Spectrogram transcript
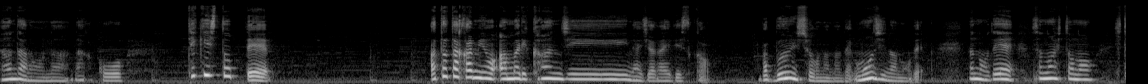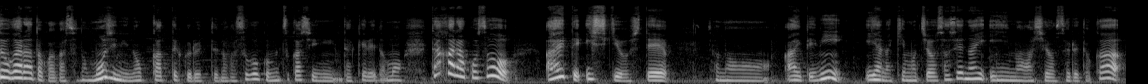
なんだろうななんかこうテキストって温かみをあんまり感じないじゃないですか。文章なので文字なのでなのでその人の人柄とかがその文字に乗っかってくるっていうのがすごく難しいんだけれどもだからこそあえて意識をしてその相手に嫌な気持ちをさせない言い回しをするとか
